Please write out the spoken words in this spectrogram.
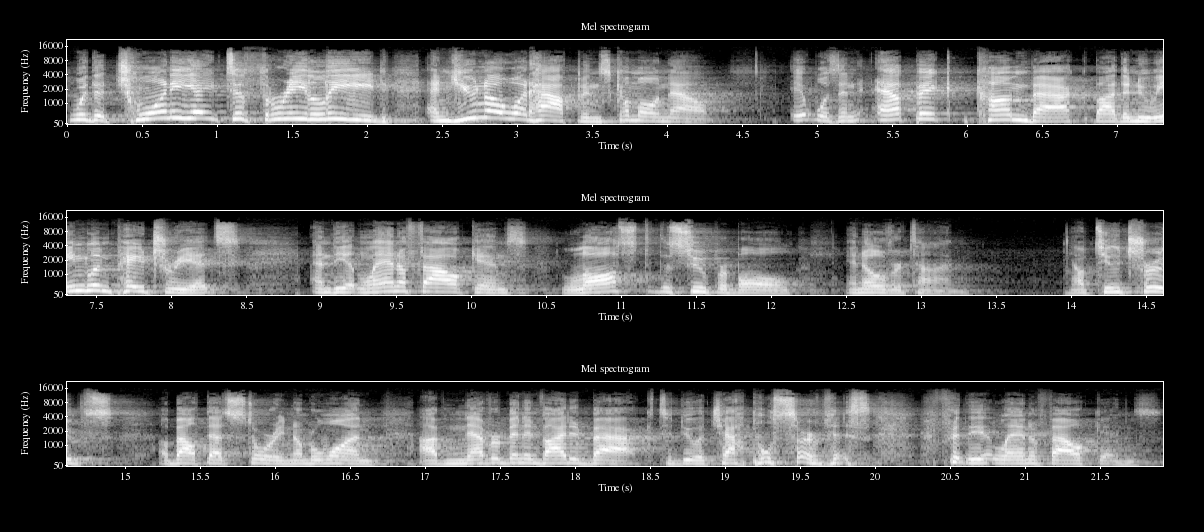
with a 28 to 3 lead. And you know what happens? Come on now. It was an epic comeback by the New England Patriots, and the Atlanta Falcons lost the Super Bowl in overtime. Now, two truths about that story. Number one, I've never been invited back to do a chapel service for the Atlanta Falcons.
